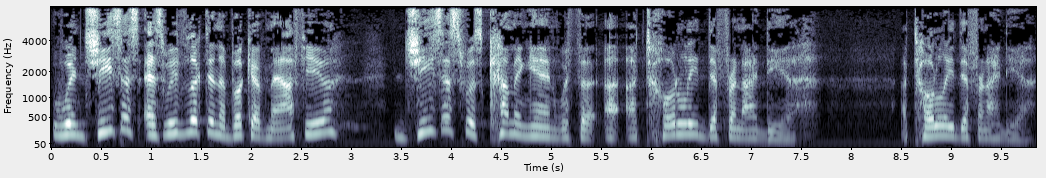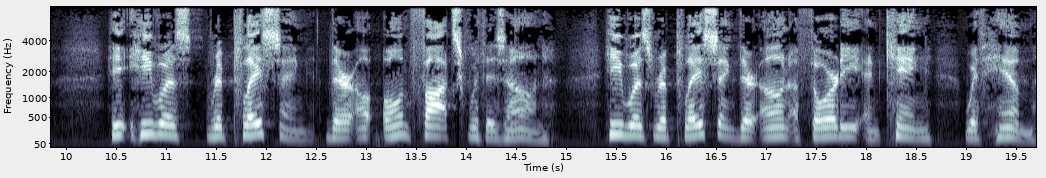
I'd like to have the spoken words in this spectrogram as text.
when Jesus, as we've looked in the book of Matthew, Jesus was coming in with a, a, a totally different idea a totally different idea. He, he was replacing their own thoughts with his own. He was replacing their own authority and king with him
